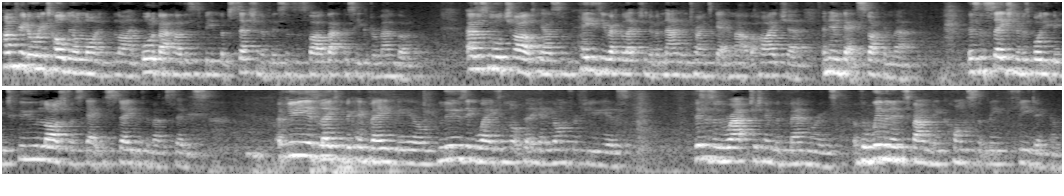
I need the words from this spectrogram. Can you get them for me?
Humphrey had already told me online all about how this has been an obsession of his since as far back as he could remember. As a small child, he has some hazy recollection of a nanny trying to get him out of a high chair and him getting stuck in there. The sensation of his body being too large to escape has stayed with him ever since. A few years later, he became vaguely ill, losing weight and not putting any on for a few years. This has enraptured him with memories of the women in his family constantly feeding him.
